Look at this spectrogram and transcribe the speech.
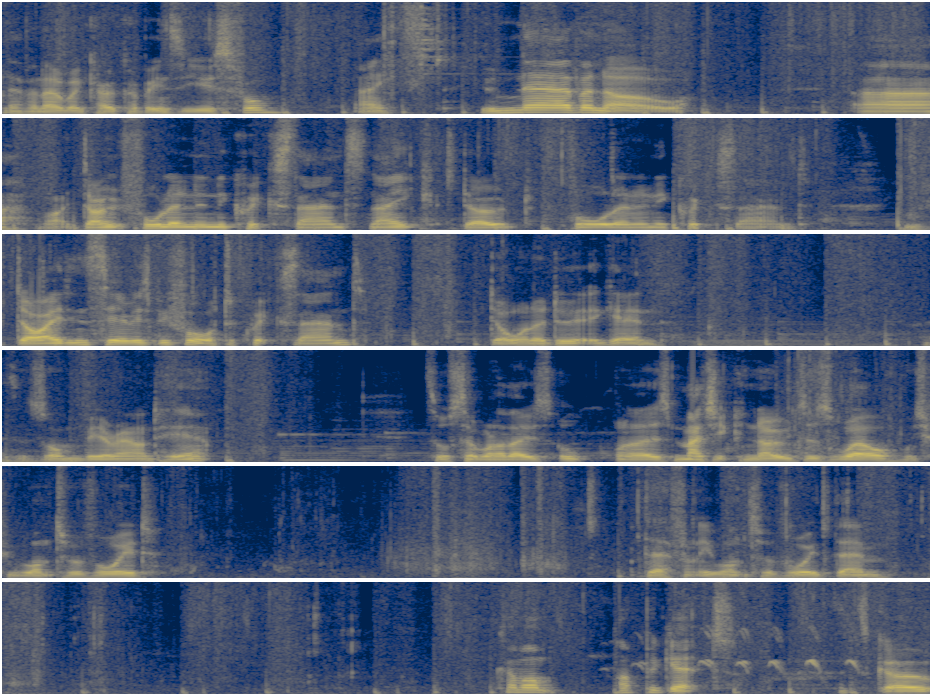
Never know when cocoa beans are useful. Hey, you never know. Uh, right, don't fall in any quicksand, Snake. Don't fall in any quicksand. You've died in series before to quicksand. Don't want to do it again. There's a zombie around here. It's also one of those ooh, one of those magic nodes as well, which we want to avoid. Definitely want to avoid them. Come on, up we get. Let's go.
